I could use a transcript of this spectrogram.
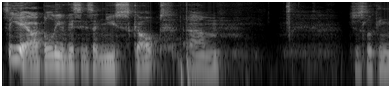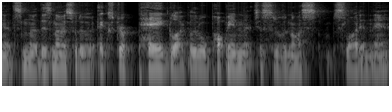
So yeah, I believe this is a new sculpt. Um, just looking at, no, there's no sort of extra peg, like little pop in, it's just sort of a nice slide in there.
